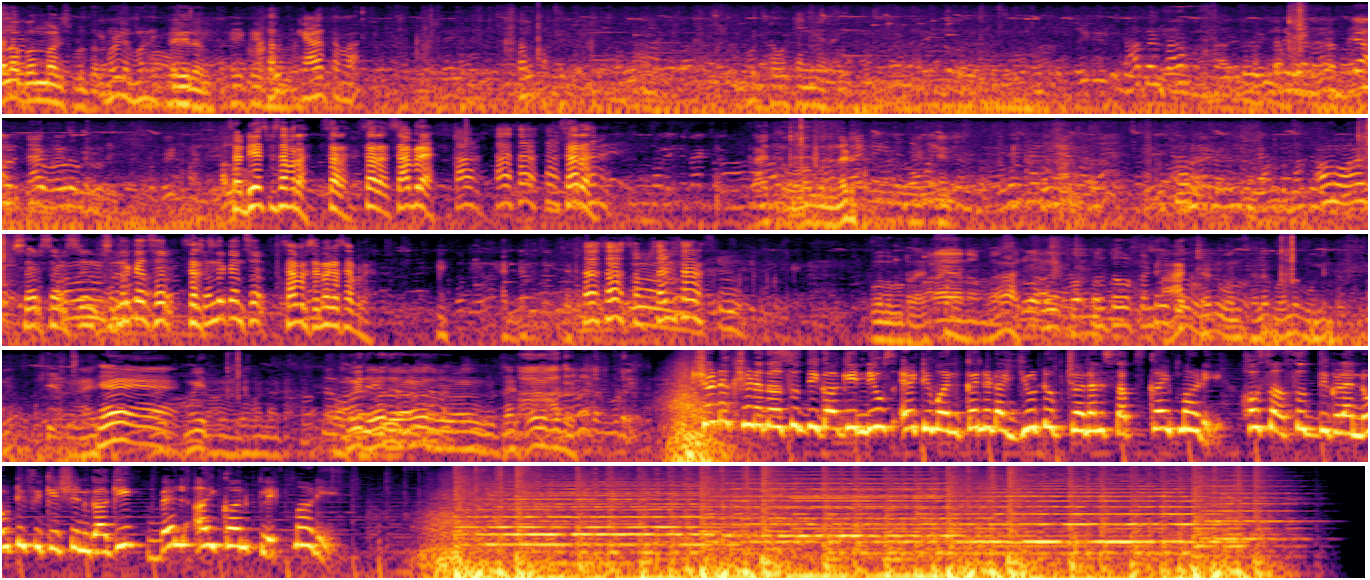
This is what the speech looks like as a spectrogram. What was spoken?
ಎಲ್ಲ ಬಂದ್ ಮಾಡಿಸ್ಬಿಡ್ತಾರೆ. ಸರ್ ಡಿ ಎಸ್ ಪಿ ಸಾಬ್ರ ಸರ್ ಸರ್ ಸಾಬ್ರೆ. ಸರ್. ಆಯ್ತು ಒಳಗೆ ಬಂದು ನಡಿ. Sir sir Chandrakant sir sir Chandrakant sir. ಸಾಹೇಬ್ರೆ ಚಂದ್ರಕಾಂತ್ ಸಾಹೇಬ್ರೆ ಸರ್ ಸರ್ ಸರಿ ಸರ್. ಓದ್ಬಿಟ್ರೆ ಒಂದ್ಸಲ ಬಂದ್ರೆ ಕ್ಷಣ ಕ್ಷಣದ ಸುದ್ದಿಗಾಗಿ news at one Kannada YouTube channel subscribe ಮಾಡಿ. ಹೊಸ ಸುದ್ದಿಗಳ ನೋಟಿಫಿಕೇಶನ್ಗಾಗಿ ಬೆಲ್ ಐಕಾನ್ ಕ್ಲಿಕ್ ಮಾಡಿ.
